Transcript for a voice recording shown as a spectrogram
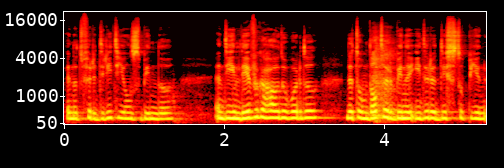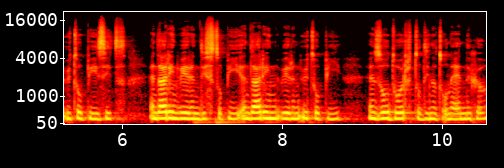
en het verdriet die ons binden en die in leven gehouden worden, net omdat er binnen iedere dystopie een utopie zit en daarin weer een dystopie en daarin weer een utopie en zo door tot in het oneindige.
